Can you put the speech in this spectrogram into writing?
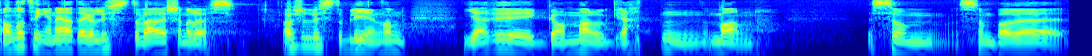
Andre tingen er at jeg har lyst til å være sjenerøs. Jeg har ikke lyst til å bli en sånn gjerrig, gammel, gretten mann som, som bare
